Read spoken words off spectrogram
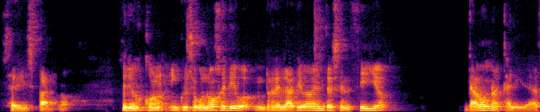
se dispara, ¿no? Pero incluso con un objetivo relativamente sencillo, daba una calidad.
